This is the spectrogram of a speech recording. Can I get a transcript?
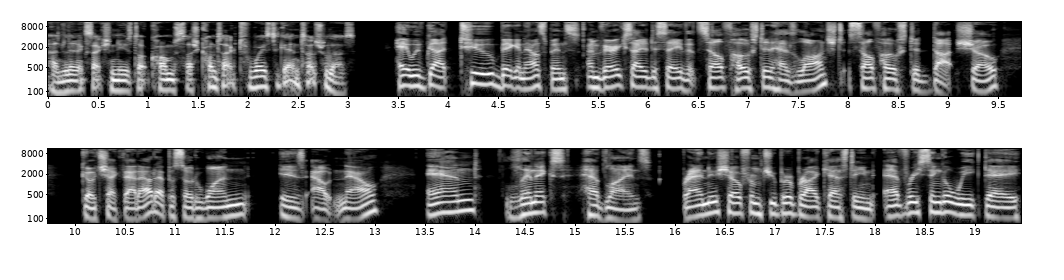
and linuxactionnews.com slash contact for ways to get in touch with us. Hey, we've got two big announcements. I'm very excited to say that Self Hosted has launched, selfhosted.show. Go check that out. Episode one is out now. And Linux Headlines, brand new show from Jupiter Broadcasting every single weekday.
